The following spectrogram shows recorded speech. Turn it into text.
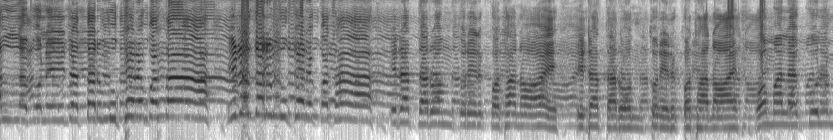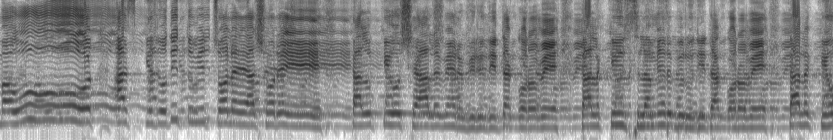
আল্লাহ বলে, এটা তার মুখের কথা, এটা তার মুখের কথা, এটা তার অন্তরের কথা নয়, এটা তার অন্তরের কথা নয়। ও মালাকুল মাউত আজকে যদি তুমি চলে আসো রে কালকেও সে আলেমের বিরোধিতা করবে কালকেও ইসলামের বিরোধিতা করবে কালকেও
